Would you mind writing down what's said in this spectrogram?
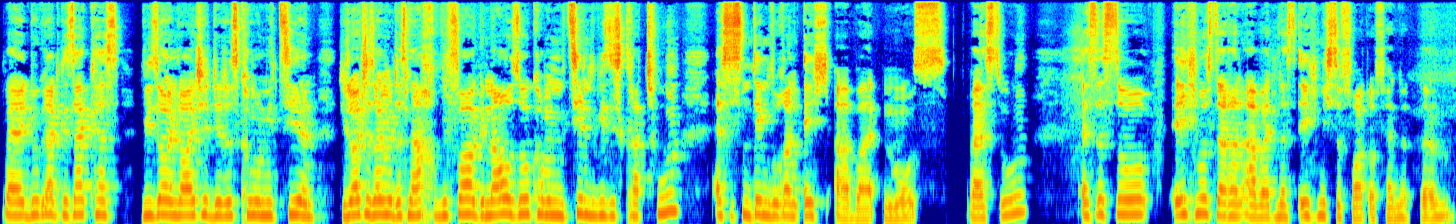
weil du gerade gesagt hast, wie sollen Leute dir das kommunizieren? Die Leute sollen mir das nach wie vor genau so kommunizieren, wie sie es gerade tun. Es ist ein Ding, woran ich arbeiten muss. Weißt du? Es ist so, ich muss daran arbeiten, dass ich nicht sofort offended bin.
